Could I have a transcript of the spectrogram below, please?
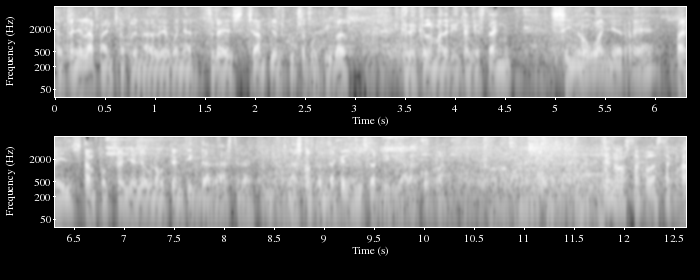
de tenir la panxa plena d'haver guanyat tres Champions consecutives, crec que el Madrid aquest any, si no guanyés res, per ells tampoc seria allò un autèntic desastre. Escolta'm, de què els serviria la Copa? Sí, no, està clar, està clar.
